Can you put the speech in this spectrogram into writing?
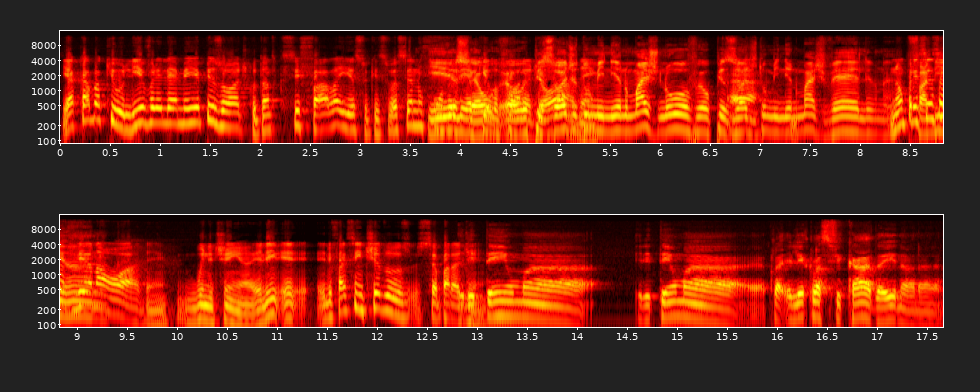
E acaba que o livro ele é meio episódico, tanto que se fala isso, que se você no fundo isso, lê aquilo é o, é o episódio ordem, do menino mais novo, é o episódio é. do menino mais velho, né? Não precisa Fabiana. ver na ordem, bonitinha. Ele, ele, ele faz sentido separadinho. Ele tem uma ele tem uma. Ele é classificado aí na, na,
